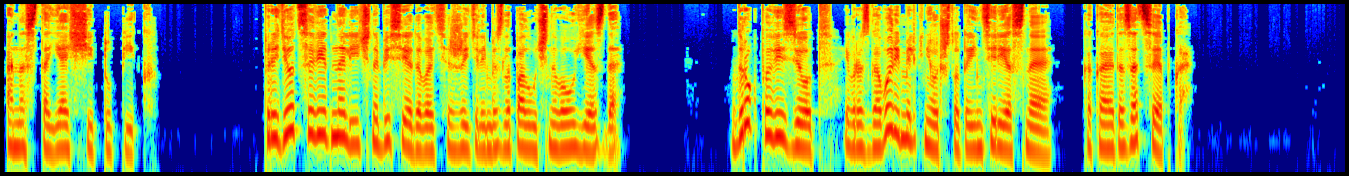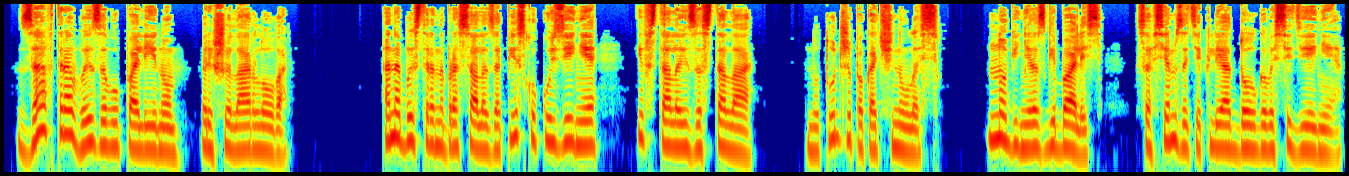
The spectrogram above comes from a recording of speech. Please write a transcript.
а настоящий тупик. Придется, видно, лично беседовать с жителями злополучного уезда. Вдруг повезет, и в разговоре мелькнет что-то интересное, какая-то зацепка. Завтра вызову Полину, решила Орлова. Она быстро набросала записку кузине и встала из-за стола, но тут же покачнулась. Ноги не разгибались, совсем затекли от долгого сидения.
